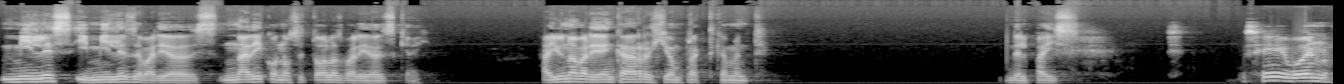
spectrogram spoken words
miles y miles de variedades. Nadie conoce todas las variedades que hay. Hay una variedad en cada región prácticamente del país. Sí, bueno,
